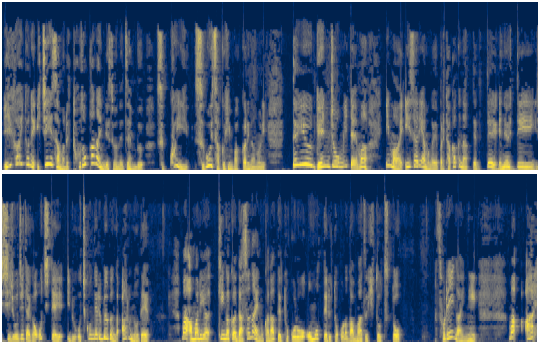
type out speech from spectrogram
意外とね、1イーサまで届かないんですよね、全部。すっごい、すごい作品ばっかりなのに。っていう現状を見て、まあ、今、イーサリアムがやっぱり高くなってて、NFT 市場自体が落ちている、落ち込んでる部分があるので、まあ、あまり金額は出さないのかなっていうところを思ってるところがまず一つと、それ以外に、まあ、あれの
